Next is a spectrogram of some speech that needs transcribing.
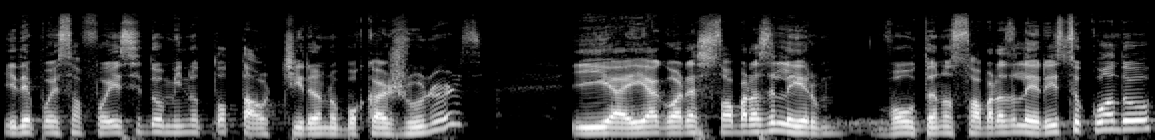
e depois só foi esse domínio total, tirando o Boca Juniors. E aí agora é só brasileiro, voltando só brasileiro. Isso quando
